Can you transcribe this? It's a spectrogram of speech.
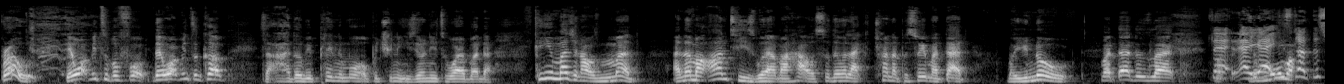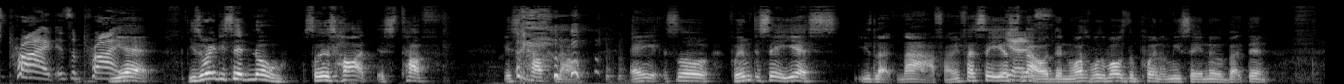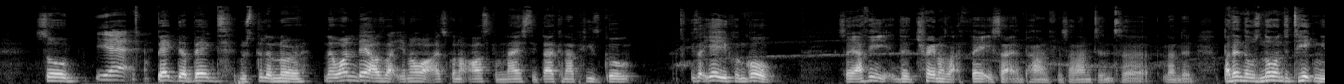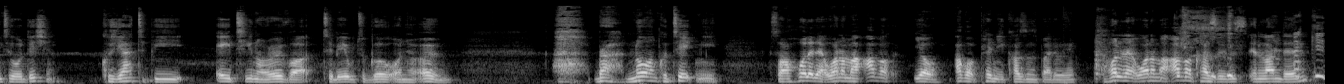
Bro, they want me to perform. They want me to come. He's like, ah, there'll be plenty more opportunities. You don't need to worry about that. Can you imagine? I was mad. And then my aunties were at my house, so they were like trying to persuade my dad. But you know, my dad is like, That, uh, yeah, he's my- got this pride. It's a pride. yeah, he's already said no, so it's hard. It's tough. It's tough now. And he- so for him to say yes, he's like, nah. Fam. If I say yes, Yes. now, then what, what, what was the point of me saying no back then? So Yeah. begged and begged, it was still a no. And then one day I was like, you know what, I was gonna ask him nicely, Dad, can I please go? He's like, yeah, you can go. So yeah, I think the train was like thirty something pounds from Southampton to London. But then there was no one to take me to audition because you had to be eighteen or over to be able to go on your own. Bruh, no one could take me. So I hollered at one of my other yo, I got plenty of cousins by the way. I hollered at one of my other cousins in London.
